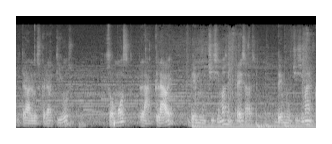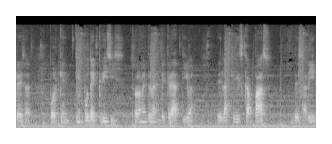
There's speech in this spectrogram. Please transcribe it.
literal, los creativos, somos la clave de muchísimas empresas, de muchísimas empresas, porque en tiempos de crisis solamente la gente creativa es la que es capaz de salir.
